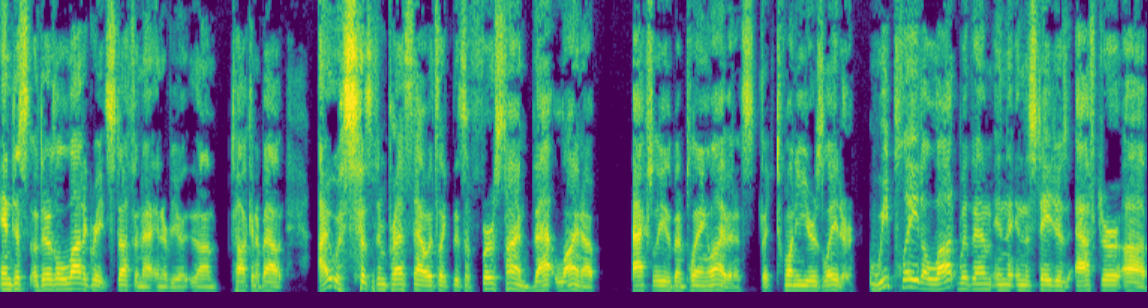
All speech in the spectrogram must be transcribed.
And just there's a lot of great stuff in that interview um, talking about. I was just impressed how it's like this is the first time that lineup actually has been playing live and it's like 20 years later. We played a lot with them in the in the stages after uh,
